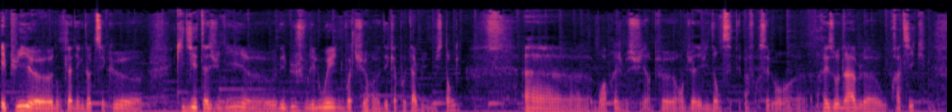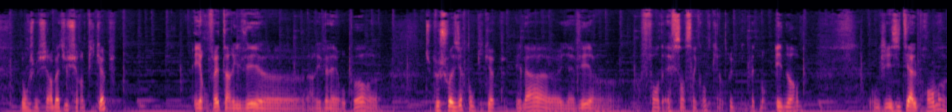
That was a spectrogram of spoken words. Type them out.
Et puis euh, donc l'anecdote c'est que euh, qui dit États-Unis, au début je voulais louer une voiture décapotable, une Mustang. bon après je me suis un peu rendu à l'évidence, c'était pas forcément raisonnable ou pratique. Donc je me suis rabattu sur un pick-up et en fait, arrivé, euh, à l'aéroport, euh, tu peux choisir ton pick-up. Et là, euh, il y avait un, Ford F-150 qui est un truc complètement énorme. Donc j'ai hésité à le prendre.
